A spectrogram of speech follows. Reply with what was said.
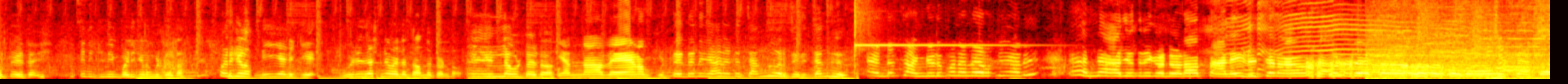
മോട്ടിവേറ്റ് ആയി എനിക്ക് നീ പഠിക്കണം കുട്ടേട്ടാ പഠിക്കണം. നീ എനിക്ക് ഗുരുദക്ഷിണ വല്ലതും തന്നിട്ടുണ്ടോ? ഇല്ല കുട്ടേട്ടാ എന്നാ വേണം. കുട്ടേട്ടന് ഞാൻ എന്റെ ചങ്ക് പറിച്ചു തരും ചങ്ക് എന്റെ ചങ്കെടുപ്പനല്ല ഇറക്കിയാടി എന്നെ ആദ്യത്തിന് കൊണ്ടുപോടാ തലയിടിച്ചടാ കുട്ടേട്ടാ വാ, കുട്ടേട്ടാ.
